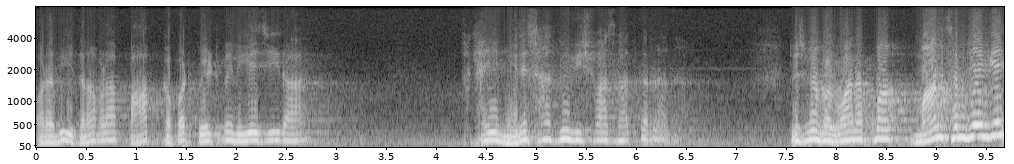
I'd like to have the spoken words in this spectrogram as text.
और अभी इतना बड़ा पाप कपट पेट में लिए जी रहा है। तो क्या ये मेरे साथ भी विश्वासघात कर रहा था? तो इसमें भगवान अपना मान समझेंगे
